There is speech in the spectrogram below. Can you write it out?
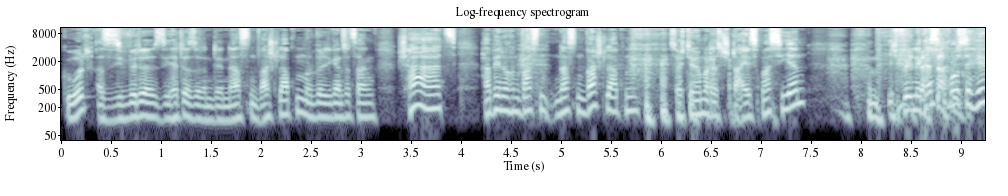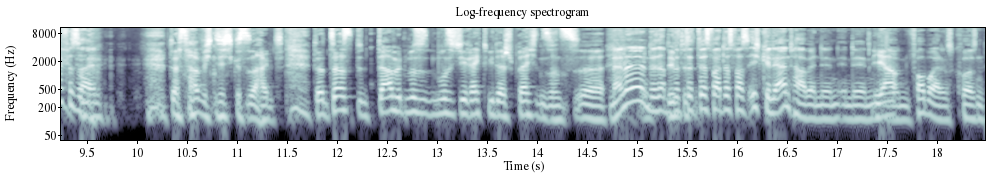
Gut. Also sie würde, sie hätte so dann den nassen Waschlappen und würde die ganze Zeit sagen, Schatz, hab hier noch einen wassen, nassen Waschlappen. Soll ich dir nochmal das Steiß massieren? Ich will eine Das ganz große ich- Hilfe sein. Das habe ich nicht gesagt. Das, das, damit muss, muss ich direkt widersprechen, sonst. Äh, Nein, nein, nein, das, das, das war das, was ich gelernt habe in den, in den, Ja. in den Vorbereitungskursen.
